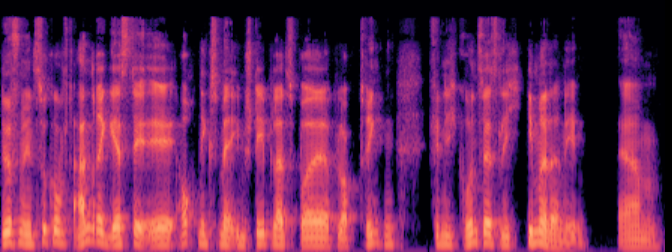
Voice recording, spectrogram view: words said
dürfen in Zukunft andere Gäste äh, auch nichts mehr im Stehplatzblock trinken, finde ich grundsätzlich immer daneben. Ähm,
